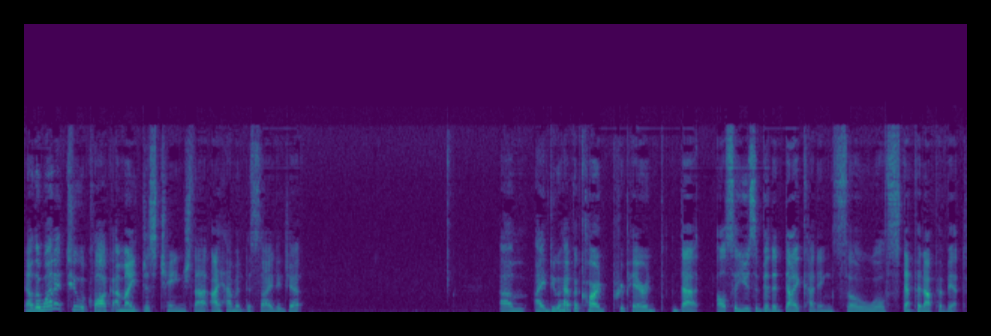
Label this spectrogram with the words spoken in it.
Now the one at 2 o'clock, I might just change that. I haven't decided yet. Um, I do have a card prepared that also use a bit of die cutting, so we'll step it up a bit.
